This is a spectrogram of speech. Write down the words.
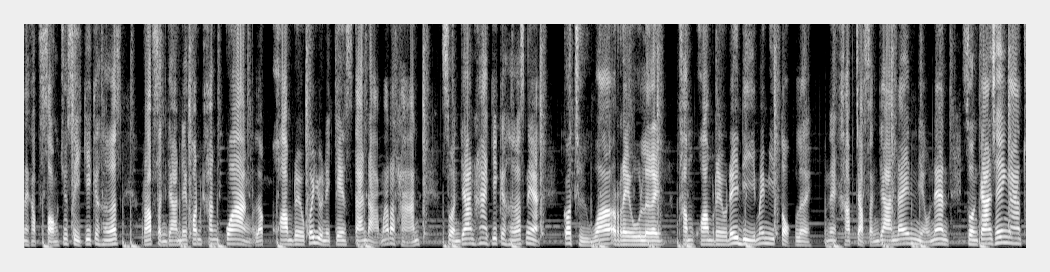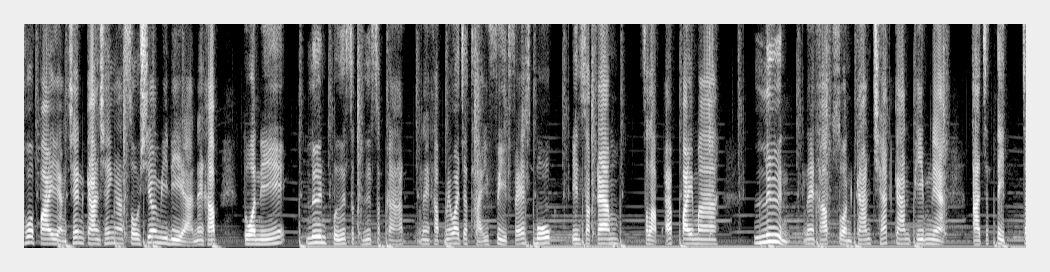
นะครับ 2.4 GHz รับสัญญาณได้ค่อนข้างกว้าง แล้วความเร็วก็อยู่ในเกณฑ์ standard มาตรฐาน ส่วนย่าน 5 GHz เนี่ยก็ถือว่าเร็วเลยทำความเร็วได้ดีไม่มีตกเลยนะครับ จับสัญญาณได้เหนียวแน่น ส่วนการใช้งานทั่วไป อย่างเช่นการใช้งานโซเชียลมีเดียนะครับ ตัวนี้ ลื่นปื้ดสกืดสกาดนะครับไม่ว่าจะถ่ายฟีด Facebook Instagram สลับแอปไปมาลื่นนะครับส่วนการแชทการพิมพ์เนี่ยอาจจะติดใจ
